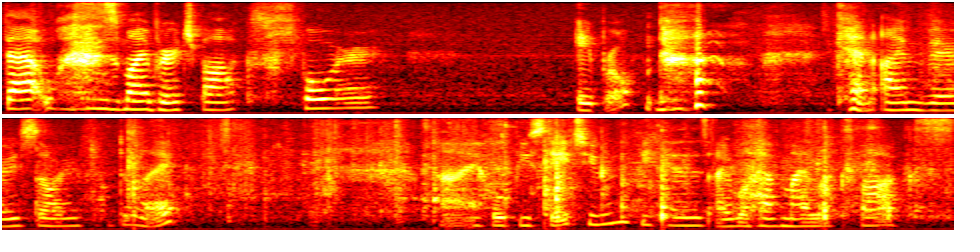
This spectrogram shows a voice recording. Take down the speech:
That was my Birchbox for April. Again, I'm very sorry for the delay. I hope you stay tuned because I will have my Luxe box,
